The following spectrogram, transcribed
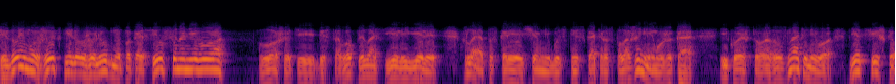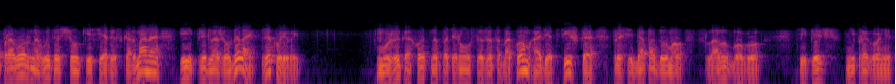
Седой мужик недружелюбно покосился на него. Лошадь и без того плелась еле-еле, желая поскорее чем-нибудь снискать расположение мужика и кое-что разузнать у него, дед Фишка проворно вытащил кисет из кармана и предложил «давай, закуривай». Мужик охотно потянулся за табаком, а дед Фишка про себя подумал «слава богу, теперь не прогонит».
